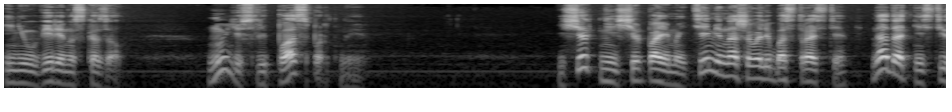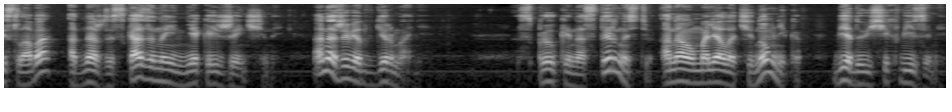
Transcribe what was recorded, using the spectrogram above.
и неуверенно сказал. «Ну, если паспортные». Еще к неисчерпаемой теме нашего любострастия надо отнести слова, однажды сказанные некой женщиной. Она живет в Германии. С пылкой настырностью она умоляла чиновников, ведающих визами,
